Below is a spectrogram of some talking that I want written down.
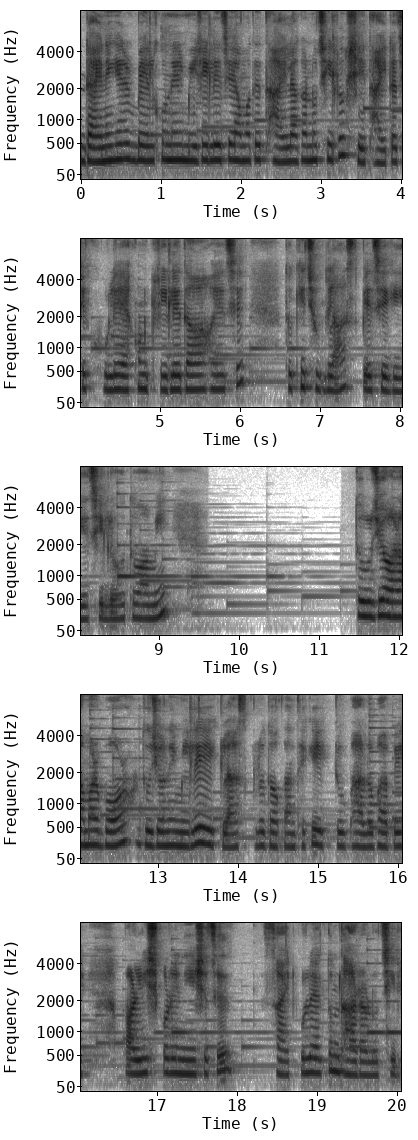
ডাইনিংয়ের বেলকনির মিডিলে যে আমাদের থাই লাগানো ছিল সেই থাইটা যে খুলে এখন গ্রিলে দেওয়া হয়েছে, তো কিছু গ্লাস বেঁচে গিয়েছিল। তো আমি তুর্য আর আমার বর দুজনে মিলে এই গ্লাসগুলো দোকান থেকে একটু ভালোভাবে পালিশ করে নিয়ে এসেছে। সাইডগুলো একদম ধারালো ছিল।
